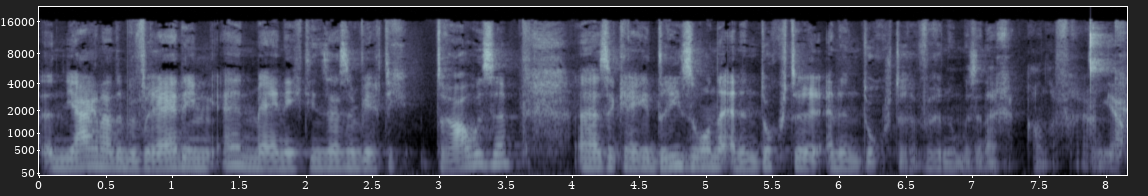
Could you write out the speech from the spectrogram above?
Een jaar na de bevrijding, hè, in mei 1946, trouwen ze. Ze krijgen drie zonen en een dochter. En hun dochter vernoemen ze naar Anne Frank. Ja.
